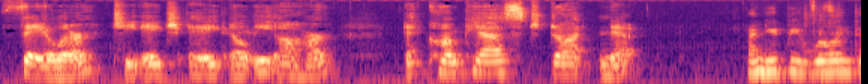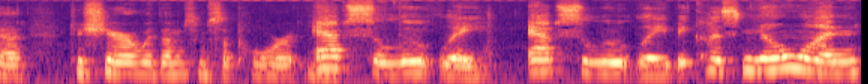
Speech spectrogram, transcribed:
Thaler T H A L E R at Comcast.net. And you'd be willing to to share with them some support. Absolutely, absolutely, because no one,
